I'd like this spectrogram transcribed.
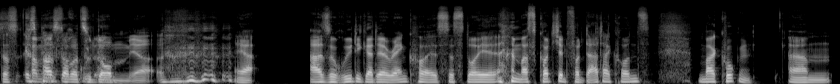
Das, es kam passt aber zu Dom, ja. Ja. Also Rüdiger der Rancor ist das neue Maskottchen von Datacrons. Mal gucken. Ähm,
